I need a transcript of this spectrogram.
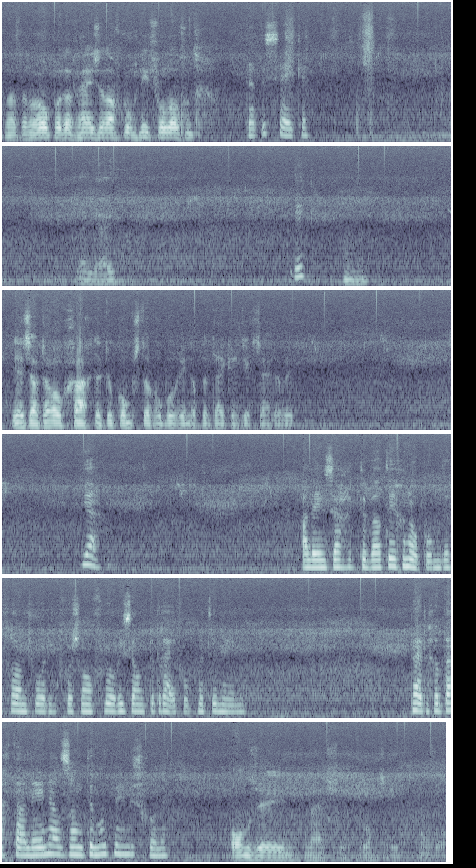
Laten we hopen dat hij zijn afkomst niet verloochent. Dat is zeker. En jij? Ik? Hm. Jij zou toch ook graag de toekomstige boerin op de dijkersdicht zijn geweest? Ja. Alleen zag ik er wel tegenop om de verantwoording voor zo'n florisant bedrijf op me te nemen. Bij de gedachte alleen al zonk de moed me in mijn schoenen. Onzin, meisje, onzin, onzin.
